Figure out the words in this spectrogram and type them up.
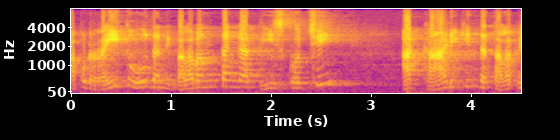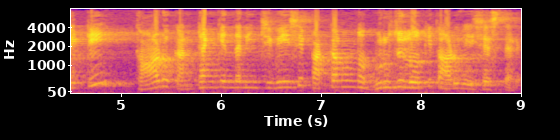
అప్పుడు రైతు దాన్ని బలవంతంగా తీసుకొచ్చి ఆ కాడి కింద తలపెట్టి తాడు కంఠం కింద నుంచి వేసి పక్కనున్న గురుజులోకి తాడు వేసేస్తాడు.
